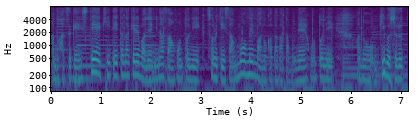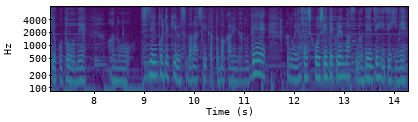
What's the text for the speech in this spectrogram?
あの発言して聞いていただければね皆さん本当にソルティさんもメンバーの方々もね本当にあのギブするっていうことをねあの自然とできる素晴らしい方ばかりなのであの優しく教えてくれますのでぜひぜひね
